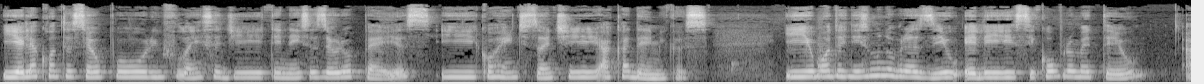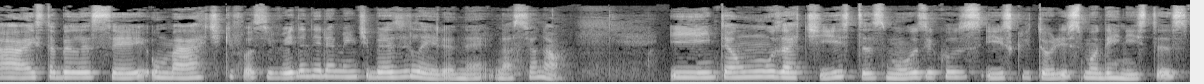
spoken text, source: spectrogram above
E ele aconteceu por influência de tendências europeias e correntes anti-acadêmicas. E o modernismo no Brasil, ele se comprometeu a estabelecer uma arte que fosse verdadeiramente brasileira, né, nacional. E então os artistas, músicos e escritores modernistas,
